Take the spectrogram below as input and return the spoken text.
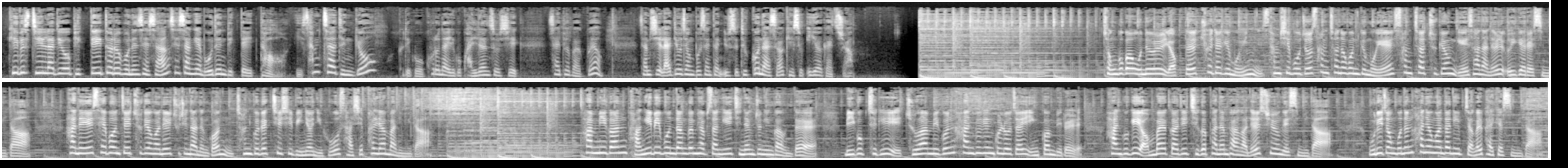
KBS 제일 라디오 빅데이터를 보는 세상, 세상의 모든 빅데이터, 이 3차 등교, 그리고 코로나19 관련 소식 살펴봤고요. 잠시 라디오 정보센터 뉴스 듣고 나서 계속 이어가죠. 정부가 오늘 역대 최대 규모인 35조 3천억 원 규모의 3차 추경 예산안을 의결했습니다. 한 해의 세 번째 추경안을 추진하는 건 1972년 이후 48년 만입니다. 한미 간 방위비 분담금 협상이 진행 중인 가운데 미국 측이 주한미군 한국인 근로자의 인건비를 한국이 연말까지 지급하는 방안을 수용했습니다. 우리 정부는 환영한다는 입장을 밝혔습니다.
